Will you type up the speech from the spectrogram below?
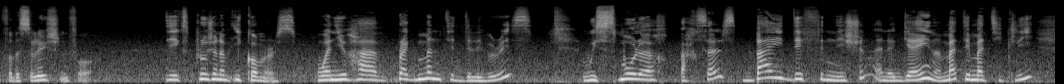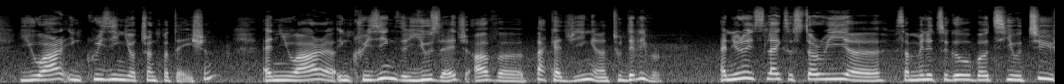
for the solution for? The explosion of e commerce. When you have fragmented deliveries, with smaller parcels, by definition, and again, mathematically, you are increasing your transportation and you are uh, increasing the usage of uh, packaging uh, to deliver. And you know, it's like the story uh, some minutes ago about CO2.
